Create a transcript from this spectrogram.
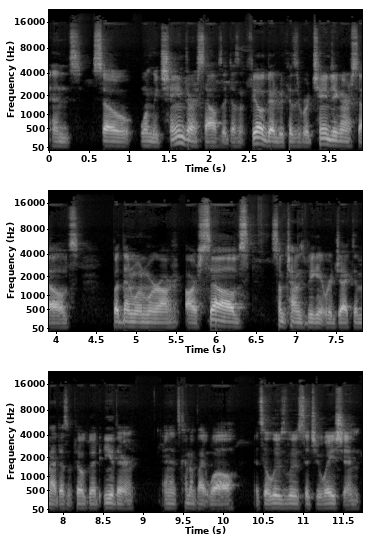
And so when we change ourselves, it doesn't feel good because we're changing ourselves. But then when we're our, ourselves, sometimes we get rejected and that doesn't feel good either. And it's kind of like, well, it's a lose lose situation.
